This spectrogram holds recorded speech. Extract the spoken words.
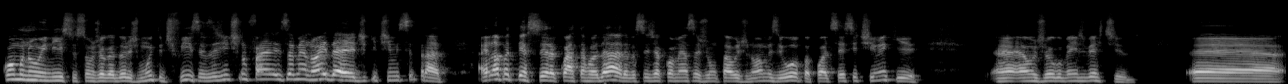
como no início são jogadores muito difíceis, a gente não faz a menor ideia de que time se trata. Aí lá para a terceira, quarta rodada, você já começa a juntar os nomes e, opa, pode ser esse time aqui. É, é um jogo bem divertido. É...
